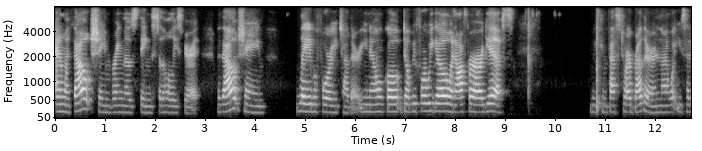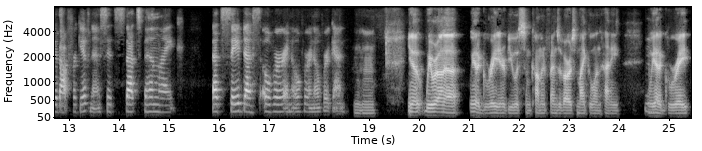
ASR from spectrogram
and without shame bring those things to the holy spirit. Without shame lay before each other. You know, go don't before we go and offer our gifts. We confess to our brother, and uh, what you said about forgiveness. It's that's been like that's saved us over and over and over again. Mm-hmm. You know, we were on a we had a great interview with some common friends of ours, Michael and Honey, We had a great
